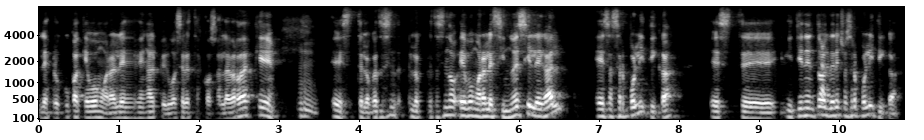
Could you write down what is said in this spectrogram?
les preocupa que Evo Morales venga al Perú a hacer estas cosas. La verdad es que este, lo, que está haciendo, lo que está haciendo Evo Morales, si no es ilegal, es hacer política, este, y tienen todo el derecho a hacer política.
